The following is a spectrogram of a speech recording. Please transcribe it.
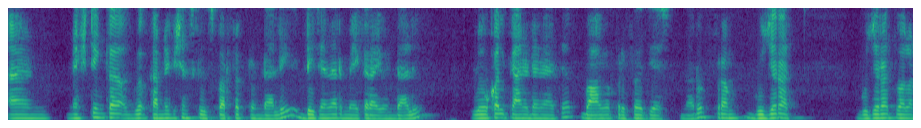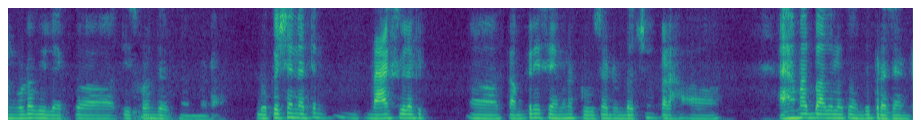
అండ్ నెక్స్ట్ ఇంకా కమ్యూనికేషన్ స్కిల్స్ పర్ఫెక్ట్ ఉండాలి. డిజైనర్ మేకర్ అయి ఉండాలి. లోకల్ క్యాండిడేట్ అయితే బాగా ప్రిఫర్ చేస్తున్నారు. ఫ్రమ్ గుజరాత్ గుజరాత్ వాళ్ళని కూడా వీళ్ళు ఎక్కువ తీసుకోవడం జరుగుతుంది అనమాట లొకేషన్ అయితే మ్యాక్స్ వీళ్ళకి కంపెనీస్ ఏమైనా టూ సైడ్ ఉండొచ్చు. అక్కడ అహ్మదాబాద్లో ఉంది ప్రజెంట్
